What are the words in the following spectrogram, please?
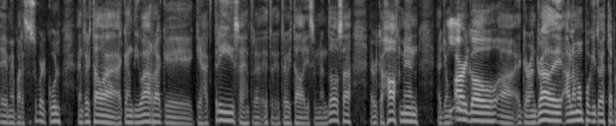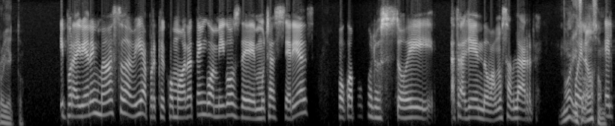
eh, me parece súper cool. He entrevistado a Candy Barra, que, que es actriz, he entrevistado a Jessie Mendoza, Erika Hoffman, a John Argo, a Edgar Andrade. Háblame un poquito de este proyecto. Y por ahí vienen más todavía, porque como ahora tengo amigos de muchas series, poco a poco los estoy atrayendo. Vamos a hablar. bueno, el,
